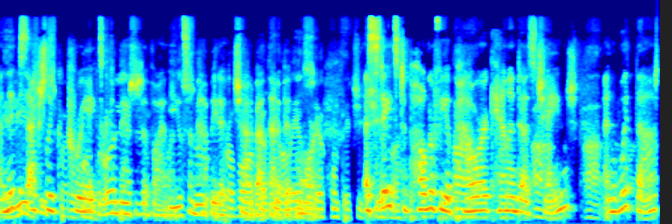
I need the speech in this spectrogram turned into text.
And this actually elites creates competitive violence. I'm happy to chat about that a bit more. A state's topography of power can and does change, and with that,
